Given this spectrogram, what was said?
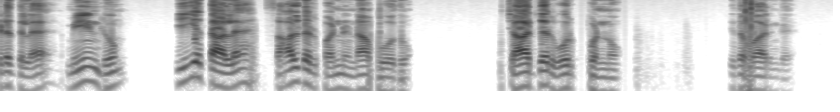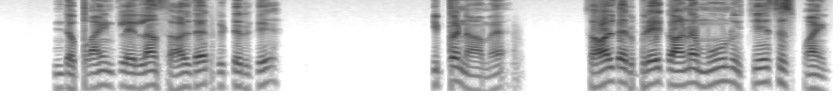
இடத்துல மீண்டும் ஈயத்தால் சால்டர் பண்ணுனா போதும். சார்ஜர் ஒர்க் பண்ணும். இதை பாருங்க. இந்த பாயிண்ட்ல எல்லாம் சால்டர் விட்டுருக்கு. இப்போ நாம் சால்டர் பிரேக்கான மூணு சேசஸ் பாயிண்ட்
